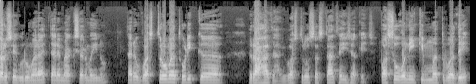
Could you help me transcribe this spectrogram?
કરશે ગુરુ મહારાજ, ત્યારે માક્ષર મહિનો ત્યારે વસ્ત્રોમાં થોડીક રાહત આવે. વસ્ત્રો સસ્તા થઈ શકે છે. પશુઓની કિંમત વધે.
